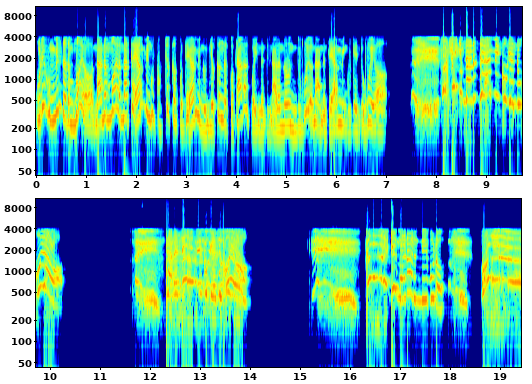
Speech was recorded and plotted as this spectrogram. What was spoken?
우리 국민들은 뭐요? 나는 뭐요? 나 대한민국 국적 갖고 대한민국 여권 갖고 다 갖고 있는데 나는 넌 누구요? 나는 대한민국의 누구요? 선생님 나는 대한민국의 누구요? 나는 누구요? 그렇게 말하는 입으로 어? 아,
